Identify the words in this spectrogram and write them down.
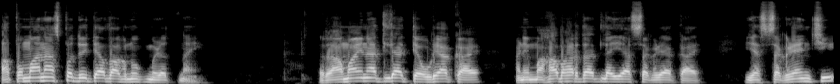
अपमानास्पदरित्या वागणूक मिळत नाही. रामायणातल्या तेवढ्या काय आणि महाभारतातल्या या सगळ्या काय या सगळ्यांची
